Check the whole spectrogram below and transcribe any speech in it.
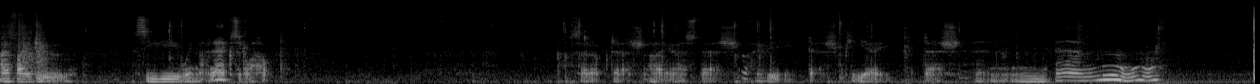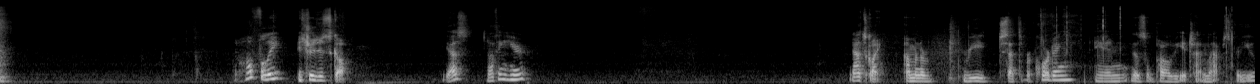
if I do cd win9x, it'll help. Setup dash is dash iv dash pa dash nm. Hopefully, it should just go. Yes, nothing here. Now it's going. I'm going to reset the recording, and this will probably be a time lapse for you.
